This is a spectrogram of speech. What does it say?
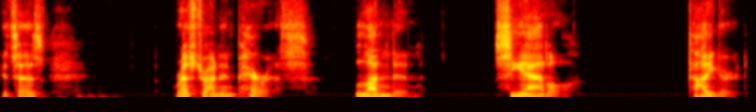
it says restaurant in Paris, London, Seattle, Tigard.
